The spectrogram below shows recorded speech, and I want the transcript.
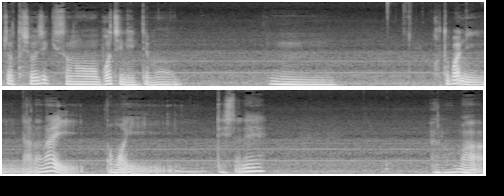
ちょっと正直その墓地に行ってもうん言葉にならない思いでしたね。あのまあ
